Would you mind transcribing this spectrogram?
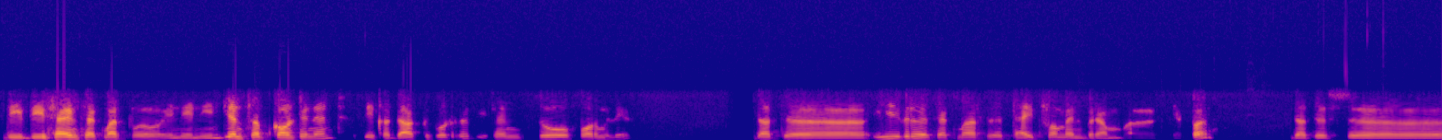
Die, die zijn zeg maar in in Indian subcontinent, die gedacht worden, die zijn zo geformuleerd dat uh, iedere zeg maar tijd van mijn bram schepper, dat is uh,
